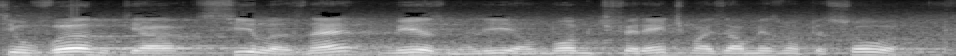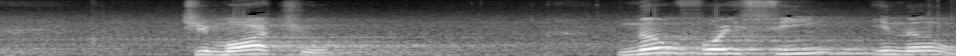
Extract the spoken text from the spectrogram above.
Silvano, que é Silas, né? Mesmo ali, é um nome diferente, mas é a mesma pessoa. Timóteo, não foi sim e não.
